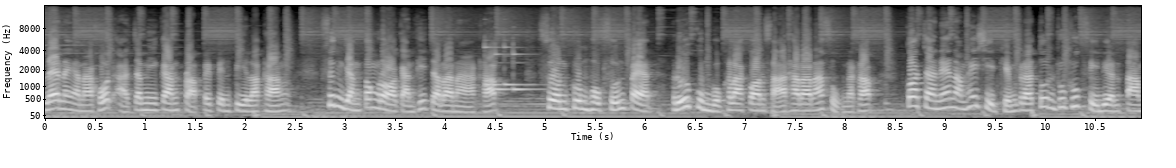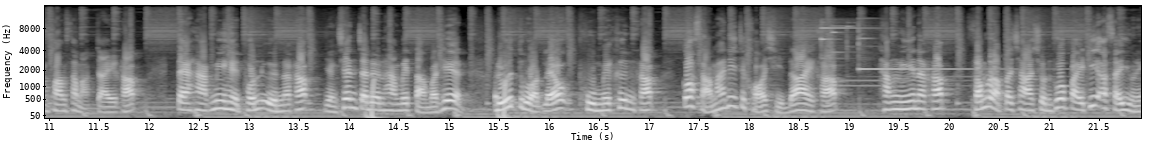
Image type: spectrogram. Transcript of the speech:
และในอนาคตอาจจะมีการปรับไปเป็นปีละครั้ง ซึ่งยังต้องรอการพิจารณาครับ ส่วนกลุ่ม 608 หรือกลุ่มบุคลากรสาธารณสุขนะครับ ก็จะแนะนำให้ฉีดเข็มกระตุ้นทุก ๆ 4 เดือนตามความสมัครใจครับ แต่หากมีเหตุผลอื่นนะครับ อย่างเช่นจะเดินทางไปต่างประเทศ หรือตรวจแล้วภูมิไม่ขึ้นครับ ก็สามารถที่จะขอฉีดได้ครับ ทั้งนี้นะครับสำหรับประชาชนทั่วไปที่อาศัยอยู่ใน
